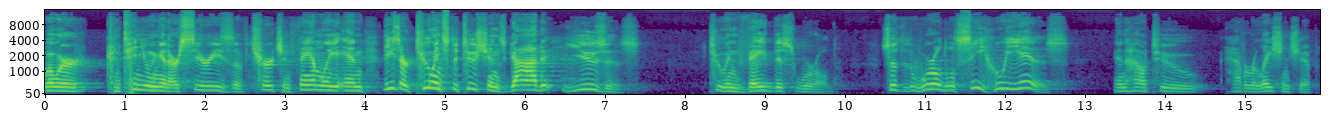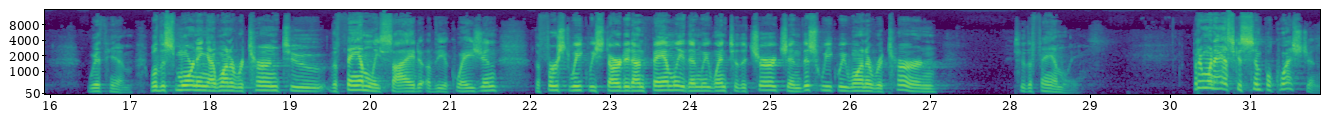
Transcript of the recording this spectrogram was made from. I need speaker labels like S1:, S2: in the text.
S1: Well, we're continuing in our series of church and family, and these are two institutions God uses to invade this world so that the world will see who He is and how to have a relationship with Him. Well, this morning I want to return to the family side of the equation. The first week we started on family, then we went to the church, and this week we want to return to the family. But I want to ask a simple question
